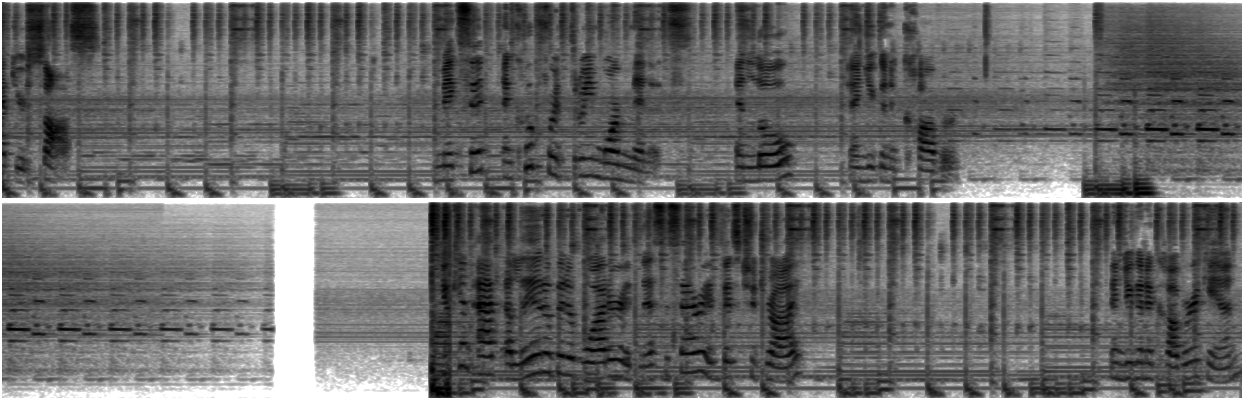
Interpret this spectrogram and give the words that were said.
Add your sauce. Mix it and cook for three more minutes and low and you're gonna cover. You can add a little bit of water if necessary, if it's too dry. And you're going to cover again.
